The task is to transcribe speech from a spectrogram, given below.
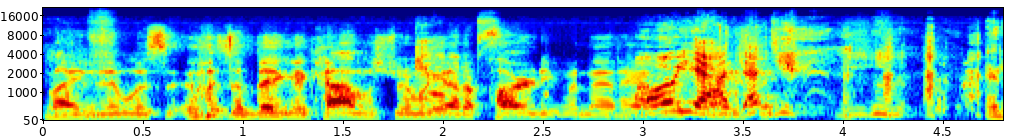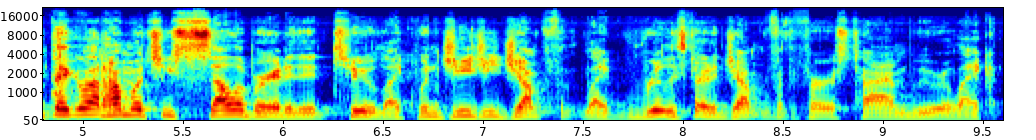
Right. It was it was a big accomplishment. We had a party when that happened. oh yeah right? And think about how much you celebrated it too. Like when Gigi jumped, for, like really started jumping for the first time, we were like,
